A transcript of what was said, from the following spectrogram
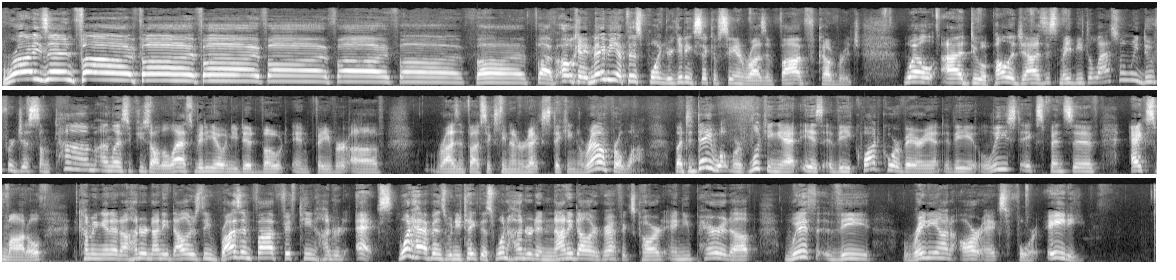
Ryzen 5, 5, 5, 5, 5, 5, 5, 5. Okay, maybe at this point you're getting sick of seeing Ryzen 5 coverage. Well, I do apologize. This may be the last one we do for just some time, unless if you saw the last video and you did vote in favor of Ryzen 5 1600X sticking around for a while. But today what we're looking at is the quad-core variant, the least expensive X model, coming in at $190, the Ryzen 5 1500X. What happens when you take this $190 graphics card and you pair it up with the Radeon RX 480?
